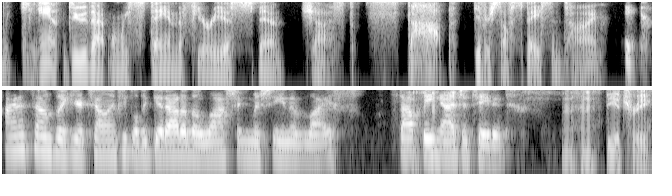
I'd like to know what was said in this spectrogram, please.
We can't do that when we stay in the furious spin. Just stop. Give yourself space and time. It kind of sounds like you're telling people to get out of the washing machine of life. Stop mm-hmm. being agitated. Mm-hmm. Be a tree.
